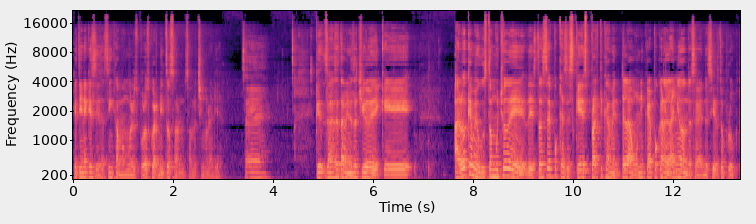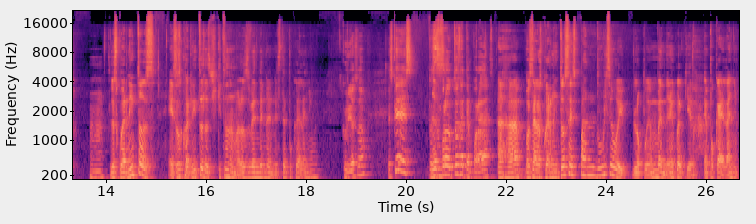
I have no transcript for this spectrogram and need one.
Que tiene que ser sin jamón, güey. Los puros cuernitos son, son la chingonería. Sí. Que se hace también eso chido de que. Algo que me gusta mucho de, de estas épocas es que es prácticamente la única época en el año donde se vende cierto producto. Los cuernitos, esos cuernitos, los chiquitos normales los venden en esta época del año, güey. Curioso. Es que es. Pues Es- son productos de temporada. Ajá, o sea, los cuernitos es pan dulce, güey. Lo pueden vender en cualquier época del año.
